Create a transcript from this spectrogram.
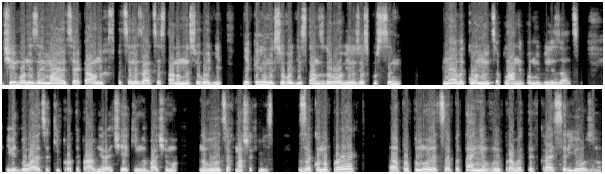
чим вони займаються, яка у них спеціалізація станом на сьогодні, який у них сьогодні стан здоров'я. У зв'язку з цим не виконуються плани по мобілізації. І відбуваються ті протиправні речі, які ми бачимо на вулицях наших міст. Законопроект пропонує це питання виправити вкрай серйозно.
